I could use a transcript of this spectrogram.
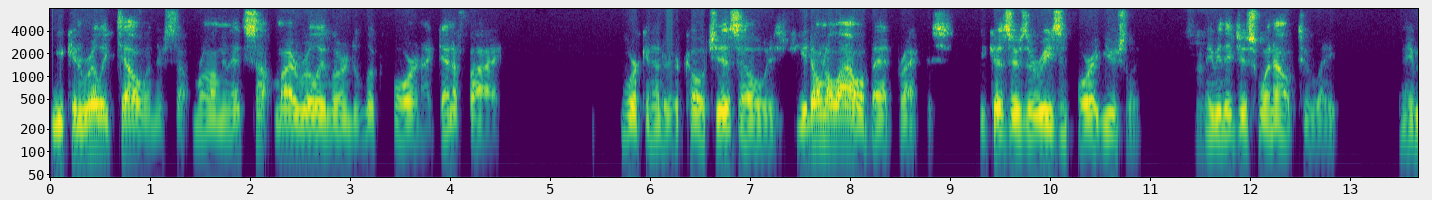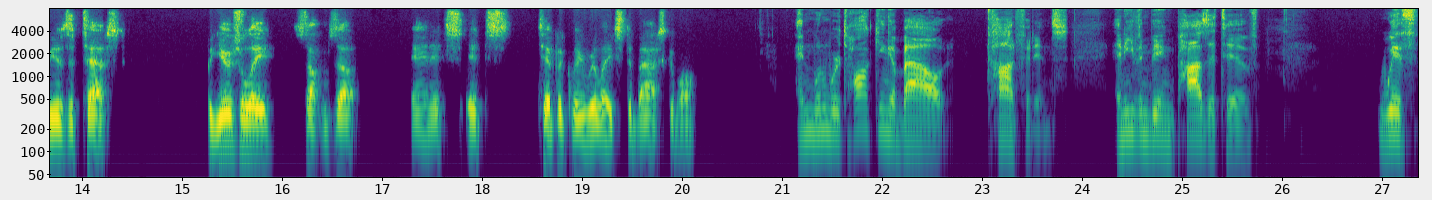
you can really tell when there's something wrong. And that's something I really learned to look for and identify working under Coach Izzo is you don't allow a bad practice because there's a reason for it usually. Hmm. Maybe they just went out too late. Maybe it was a test. But usually something's up and it's it's typically relates to basketball. And when we're talking about confidence and even being positive with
